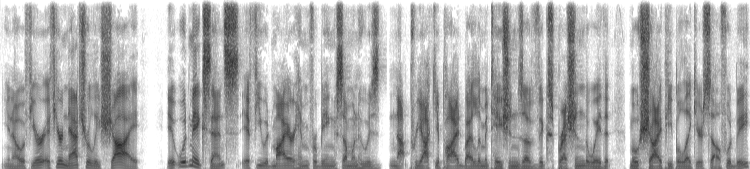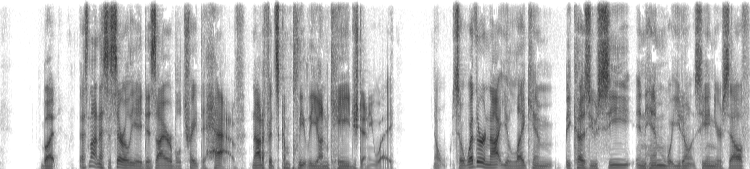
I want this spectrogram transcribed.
You know, if you're if you're naturally shy, it would make sense if you admire him for being someone who is not preoccupied by limitations of expression the way that most shy people like yourself would be. But that's not necessarily a desirable trait to have, not if it's completely uncaged anyway. Now, so whether or not you like him because you see in him what you don't see in yourself,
